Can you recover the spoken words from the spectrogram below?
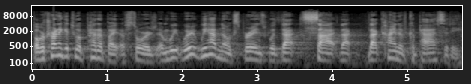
But we're trying to get to a petabyte of storage, and we, we have no experience with that, si- that, that kind of capacity.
